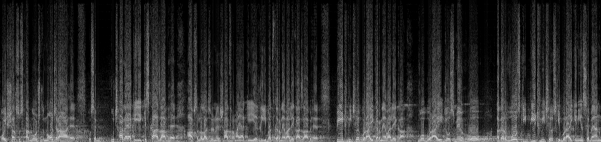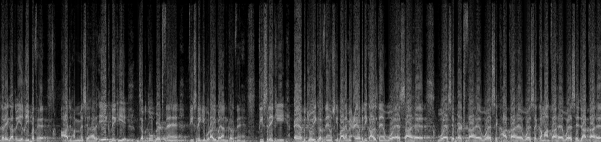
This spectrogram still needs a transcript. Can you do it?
कोई शख्स उसका गोश्त नोच रहा है। उसे पूछा गया कि ये किसका अजाब है? आप सल्लल्लाहु अलैहि वसल्लम ने इरशाद फरमाया कि ये गीबत करने वाले का अजाब है। पीठ पीछे बुराई करने वाले का। वो बुराई जो उसमें हो, अगर वो उसकी पीठ पीछे उसकी बुराई की नीयत से बयान करेगा तो ये गीबत है। आज हम में से हर एक देखिए, जब दो बैठते हैं, तीसरे की बुराई बयान करते हैं। तीसरे की ऐब जोई करते हैं, उसके बारे में ऐब निकालते हैं। वो ऐसा है, वो ऐसे बैठता है, वो ऐसे खाता है, वो ऐसे कमाता है, वो ऐसे जाता है,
